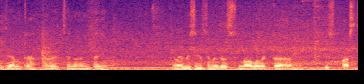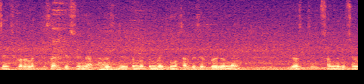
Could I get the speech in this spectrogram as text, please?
এই যে এমটা, আর হচ্ছে নয়ন ভাই। এখানে বেশি কিছু না জাস্ট নর্মাল একটা কিছু পার্টস চেঞ্জ করা লাগতেছে আর কিছুই না। জাস্ট যেহেতু নতুন বাইক কোনো সার্ভিসের প্রয়োজন নেই। জাস্ট সামনে পিছনে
